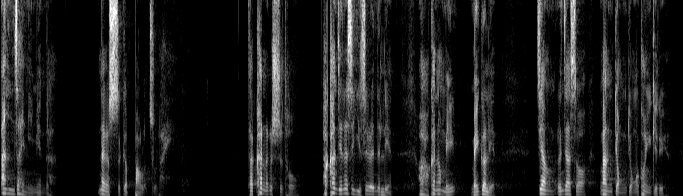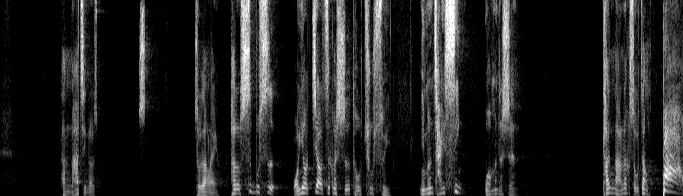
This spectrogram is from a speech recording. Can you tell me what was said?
按在里面的那个时刻爆了出来。他看那个石头，他看见那是以色列人的脸，啊，看他每每个脸，这样人家说暗中中的看你给的，他拿起了手上来，他说：“是不是我要叫这个石头出水？”你们才信我们的神。他拿那个手杖，叭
